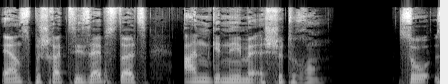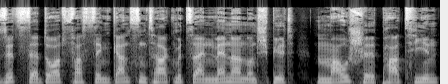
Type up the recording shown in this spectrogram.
Ernst beschreibt sie selbst als angenehme Erschütterung. So sitzt er dort fast den ganzen Tag mit seinen Männern und spielt Mauschelpartien,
